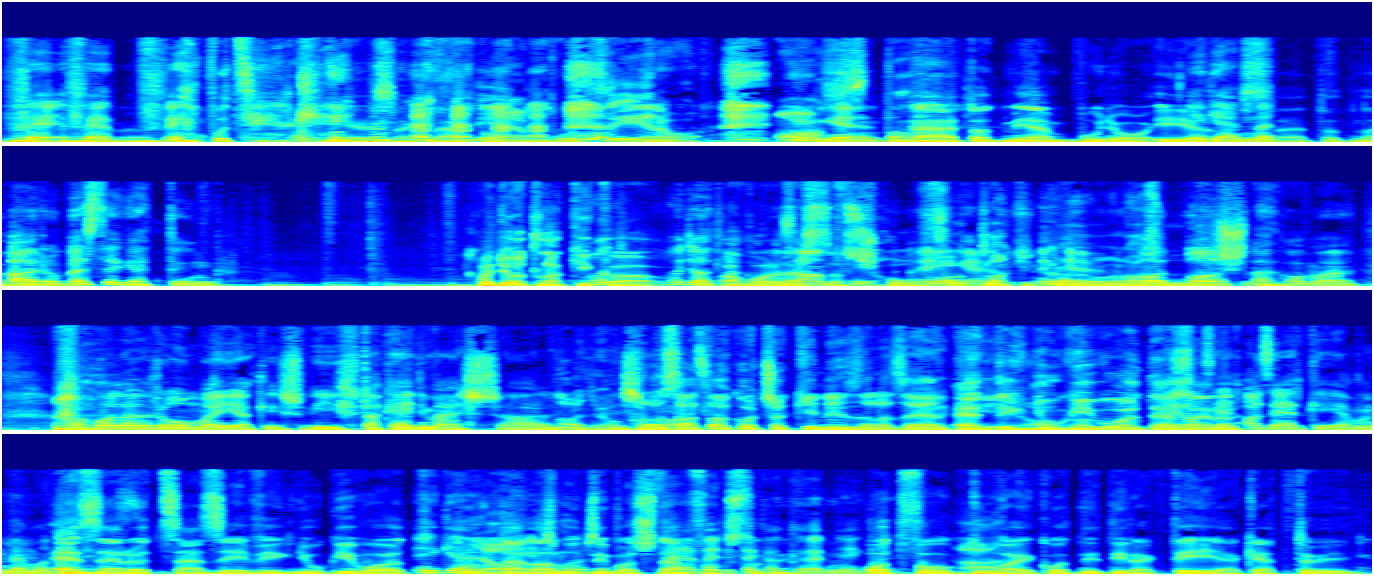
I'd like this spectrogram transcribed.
fél, fél, fél pucérként. Nézd meg, látod? Pucérok! A- Látod, milyen bunyó? Ilyen Igen, lesz, látod. Arról beszélgettünk, Hogy ott lakik, hogy, a, hogy ott lakom ahol az lesz a amfi- show. Igen, Ott lakik igen. ahol az ott, ott lakom, a, ahol a rómaiak is vívtak egymással. Nagyon klassz. ott- Hát akkor csak kinézel az erkély Eddig nyugi ablakon. volt, Jó, az, 1500 az erkélyem nem oda. 1500 évig nyugi volt, Igen, tudtál és aludni, most most nem fogsz a tudni. Ott fogok duhajkodni direkt éjjel kettőig.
